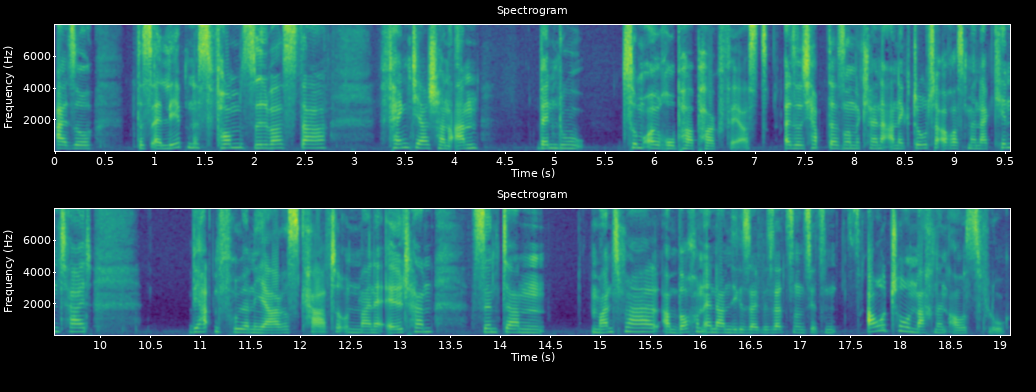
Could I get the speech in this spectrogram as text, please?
also das Erlebnis vom Silverstar fängt ja schon an, wenn du zum Europapark fährst. Also ich habe da so eine kleine Anekdote auch aus meiner Kindheit. Wir hatten früher eine Jahreskarte und meine Eltern sind dann manchmal am Wochenende haben die gesagt, wir setzen uns jetzt ins Auto und machen einen Ausflug.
